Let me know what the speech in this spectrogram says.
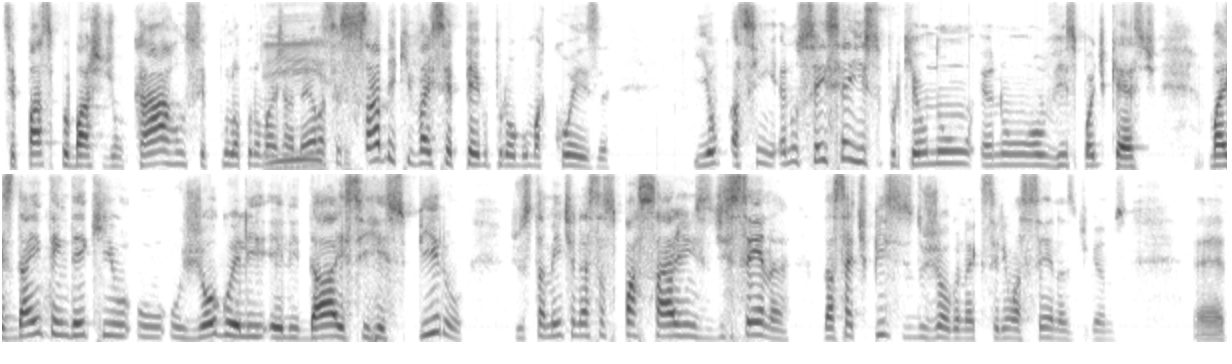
Você passa por baixo de um carro, você pula por uma isso. janela, você sabe que vai ser pego por alguma coisa. E eu, assim, eu não sei se é isso, porque eu não, eu não ouvi esse podcast, mas dá a entender que o, o, o jogo, ele, ele dá esse respiro justamente nessas passagens de cena, das sete pieces do jogo, né, que seriam as cenas, digamos. É,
